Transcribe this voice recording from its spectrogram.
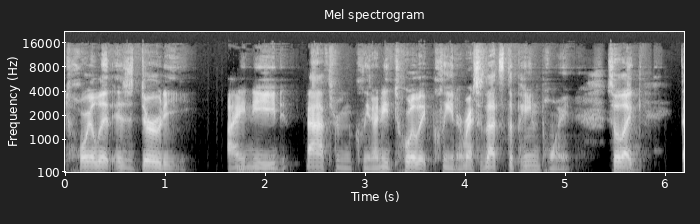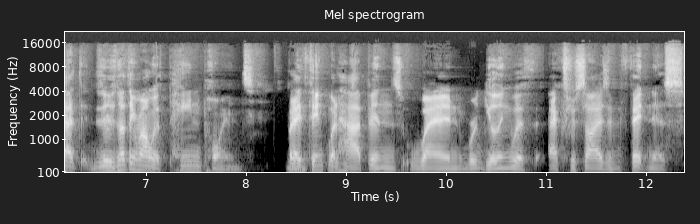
toilet is dirty. I Mm-hmm. need bathroom cleaner. I need toilet cleaner, right? So that's the pain point. So like that, there's nothing wrong with pain points. But I Mm-hmm. think what happens when we're dealing with exercise and fitness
